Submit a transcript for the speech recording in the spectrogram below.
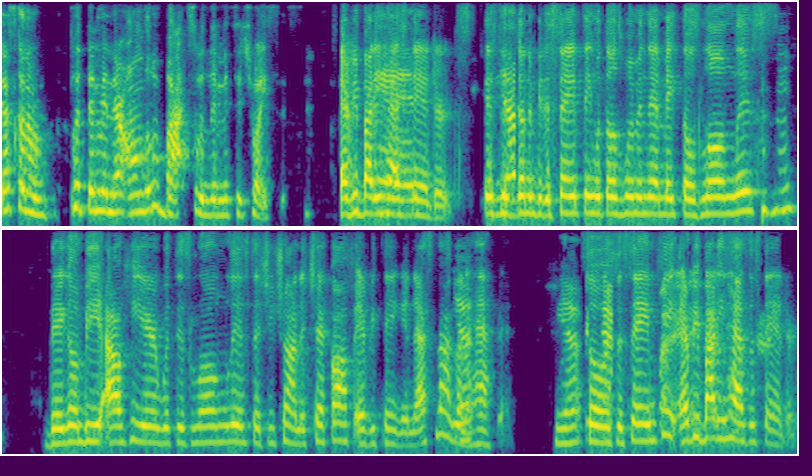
that's going to put them in their own little box with limited choices. Everybody and, has standards. It's, yep. going to be the same thing with those women that make those long lists. Mm-hmm. They're going to be out here with this long list that you're trying to check off everything, and that's not going to yep. happen. Yeah. So it's the same thing. Everybody has a standard.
